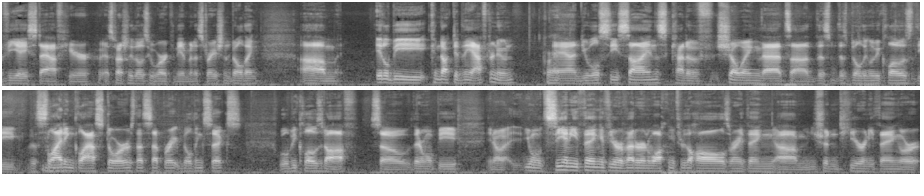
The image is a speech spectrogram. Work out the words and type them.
VA staff here, especially those who work in the administration building. Um, it'll be conducted in the afternoon, Correct. and you will see signs kind of showing that uh, this this building will be closed. The the sliding glass doors that separate Building Six will be closed off, so there won't be you know you won't see anything if you're a veteran walking through the halls or anything. Um, you shouldn't hear anything or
